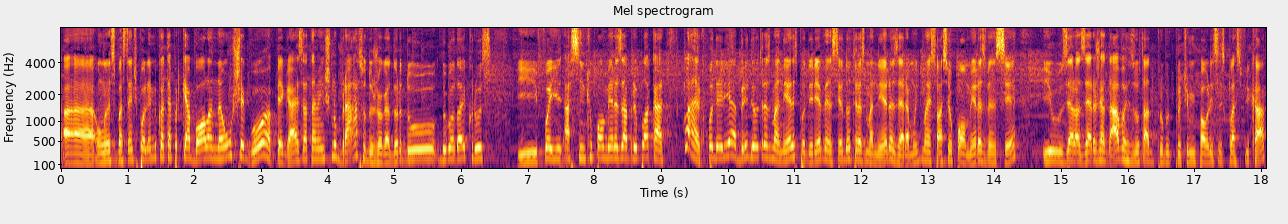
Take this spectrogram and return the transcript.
ah, um lance bastante polêmico, até porque a bola não chegou a pegar exatamente no braço do jogador do, do Godoy Cruz. E foi assim que o Palmeiras abriu o placar. Claro que poderia abrir de outras maneiras, poderia vencer de outras maneiras, era muito mais fácil o Palmeiras vencer. E o 0 a 0 já dava o resultado pro, pro time paulista se classificar.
